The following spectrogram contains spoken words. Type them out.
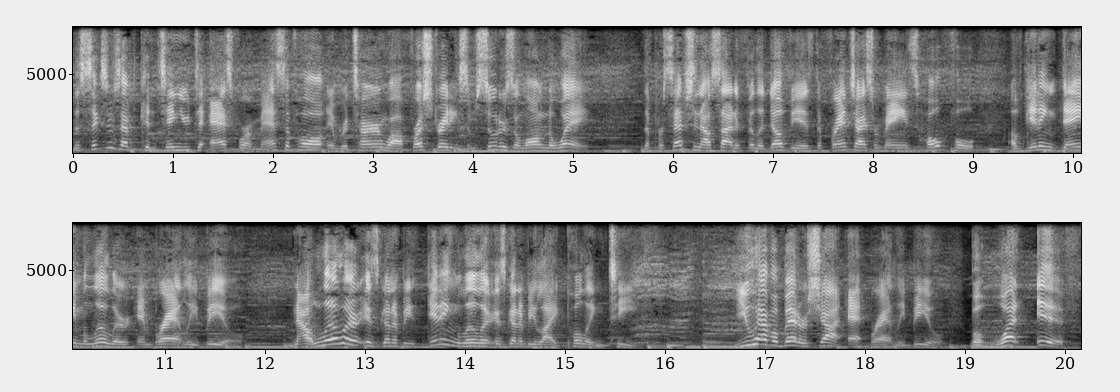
the Sixers have continued to ask for a massive haul in return while frustrating some suitors along the way. The perception outside of Philadelphia is the franchise remains hopeful of getting Dame Lillard and Bradley Beal. Now Lillard is going to be getting Lillard is going to be like pulling teeth. You have a better shot at Bradley Beal, but what if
